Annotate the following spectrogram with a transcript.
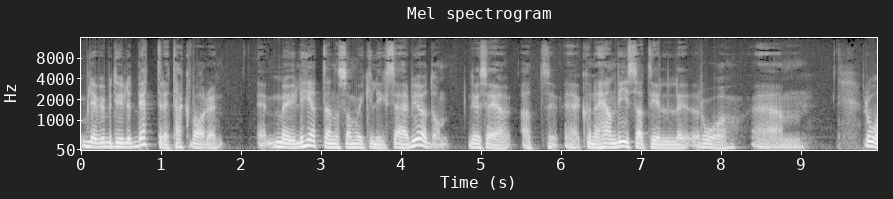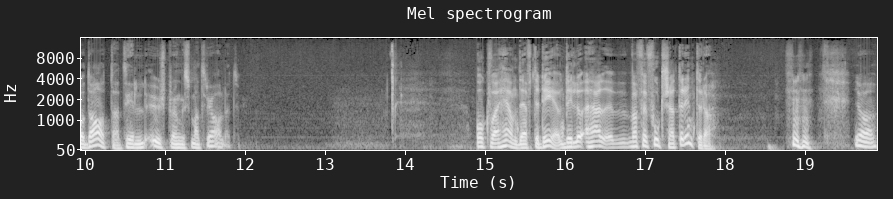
blev ju betydligt bättre tack vare möjligheten som Wikileaks erbjöd dem. Det vill säga att eh, kunna hänvisa till rå, ehm, rådata, till ursprungsmaterialet. Och vad hände efter det? det varför fortsatte det inte då? ja.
